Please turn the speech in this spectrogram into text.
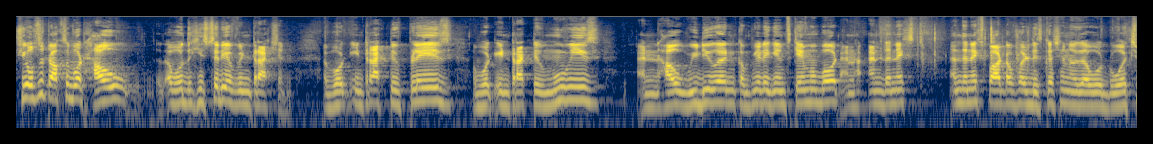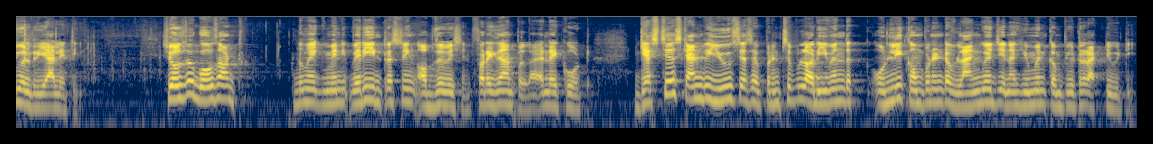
She also talks about how about the history of interaction, about interactive plays, about interactive movies and how video and computer games came about and, and the next and the next part of her discussion is about virtual reality. She also goes on to make many very interesting observations. For example, and I quote, Gestures can be used as a principle or even the only component of language in a human computer activity.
